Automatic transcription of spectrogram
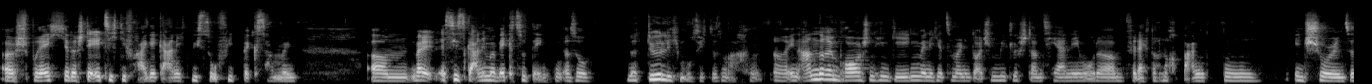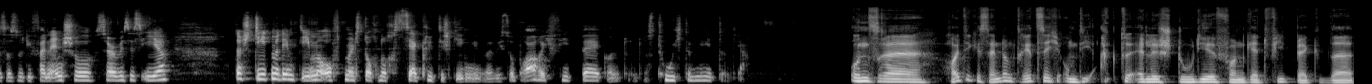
äh, spreche, da stellt sich die Frage gar nicht, wieso Feedback sammeln ähm, weil es ist gar nicht mehr wegzudenken. Also natürlich muss ich das machen. Äh, in anderen Branchen hingegen, wenn ich jetzt mal den deutschen Mittelstand hernehme oder vielleicht auch noch Banken, Insurances, also die Financial Services eher, da steht man dem Thema oftmals doch noch sehr kritisch gegenüber. Wieso brauche ich Feedback und, und was tue ich damit und ja. Unsere heutige Sendung dreht sich um die aktuelle Studie von Get Feedback, the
